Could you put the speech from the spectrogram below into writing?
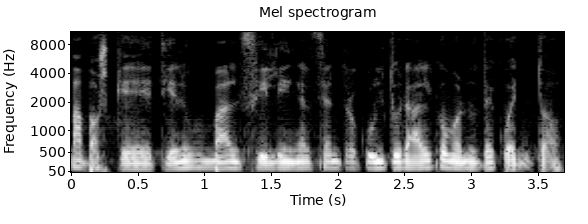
Vamos, que tiene un mal feeling el centro cultural, como no te cuento.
